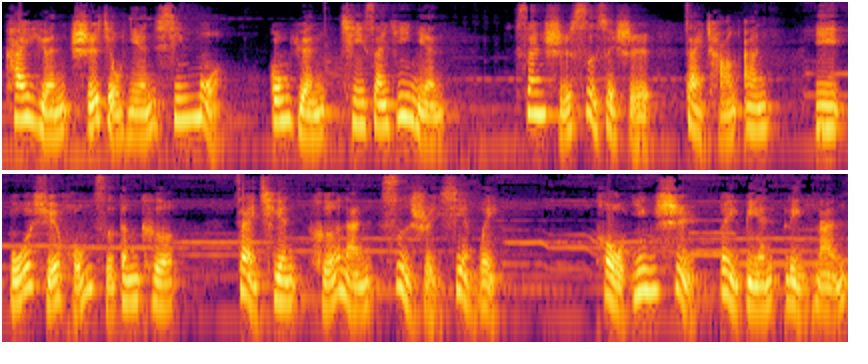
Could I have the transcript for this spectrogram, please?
开元十九年辛末，公元七三一年，三十四岁时，在长安以博学宏词登科，再迁河南泗水县尉，后因事被贬岭南。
